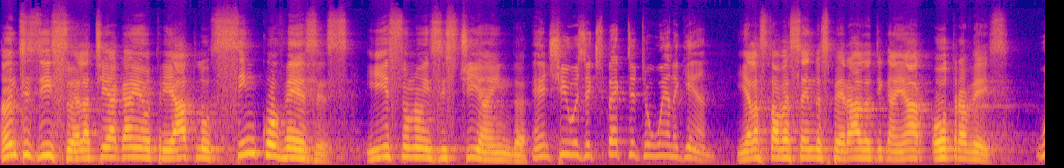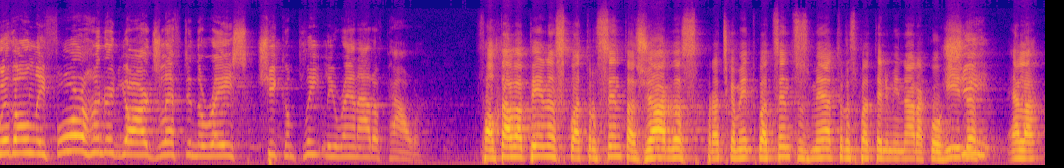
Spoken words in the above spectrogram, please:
Antes disso, ela tinha ganho o triatlo cinco vezes e isso não existia ainda. And she was expected to win again. E ela estava sendo esperada de ganhar outra vez. With only 400 yards left in the race, she completely ran out of power. Faltava apenas 400 jardas, praticamente 400 metros para terminar a corrida. She- Ela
